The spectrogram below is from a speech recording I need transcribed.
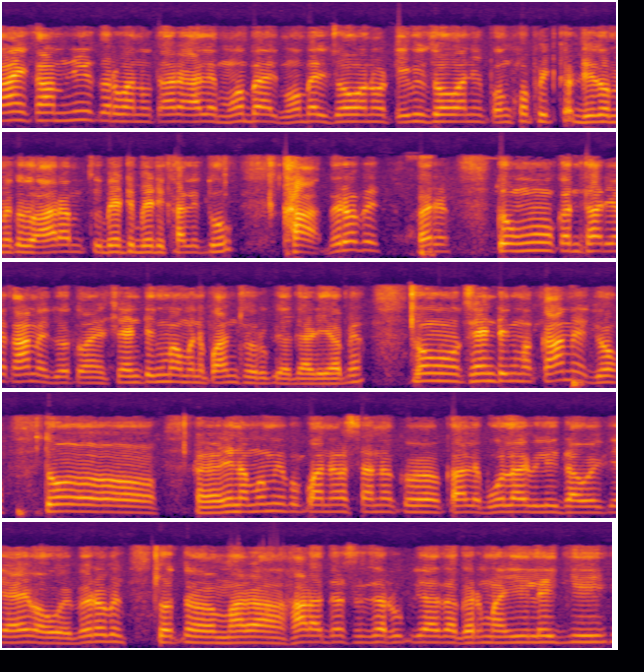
કાંઈ કામ નહીં કરવાનું. તારે હાલે મોબાઈલ મોબાઈલ જોવાનો, ટીવી જોવાની, પંખો ફિટ કરી દીધો. મેં કીધું, આરામથી બેઠી બેઠી ખાલી તું ખા. બરોબર? અરે, તો હું કંથારીયા કામે ગયો તો સેન્ટિંગમાં મને પાંચસો રૂપિયા દાડી આપે. તો હું સેન્ટિંગમાં કામે ગયો તો એના મમ્મી પપ્પાને અચાનક કાલે બોલાવી લીધા હોય કે આવ્યા હોય, બરોબર? તો મારા સાડા દસ હજાર રૂપિયા હતા ઘરમાં એ લઈ ગઈ.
